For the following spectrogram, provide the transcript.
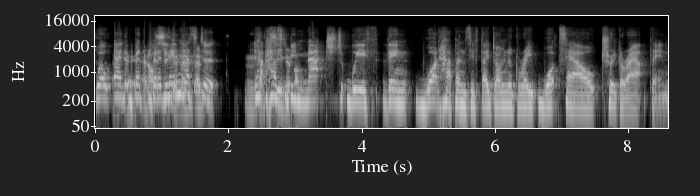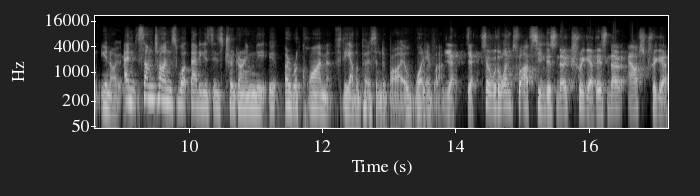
Well, and okay. but, and but it then has and, to Mm, it has to be matched with then what happens if they don't agree? What's our trigger out then you know? And sometimes what that is is triggering the a requirement for the other person to buy or whatever. Yeah yeah. So with the ones i've seen there's no trigger. There's no out trigger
